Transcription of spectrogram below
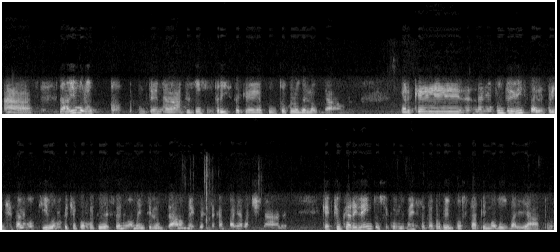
Ah, no, io volevo un tema piuttosto triste che è appunto quello del lockdown perché dal mio punto di vista il principale motivo no, che ci ha portato ad essere nuovamente in lockdown è questa campagna vaccinale, che più che a rilento secondo me è stata proprio impostata in modo sbagliato,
